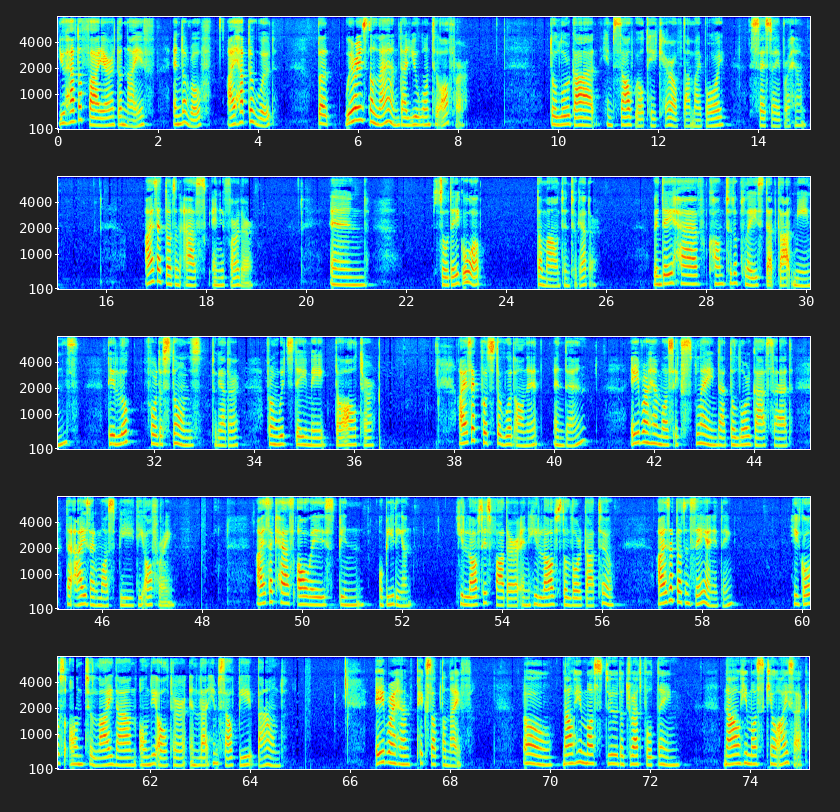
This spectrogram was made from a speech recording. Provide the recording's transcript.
you have the fire, the knife, and the rope. I have the wood. But where is the lamb that you want to offer? The Lord God Himself will take care of that, my boy, says Abraham. Isaac doesn't ask any further. And so they go up the mountain together. When they have come to the place that God means, they look for the stones together from which they make the altar. Isaac puts the wood on it, and then Abraham must explain that the Lord God said that Isaac must be the offering. Isaac has always been obedient. He loves his father and he loves the Lord God too. Isaac doesn't say anything. He goes on to lie down on the altar and let himself be bound. Abraham picks up the knife. Oh, now he must do the dreadful thing. Now he must kill Isaac.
